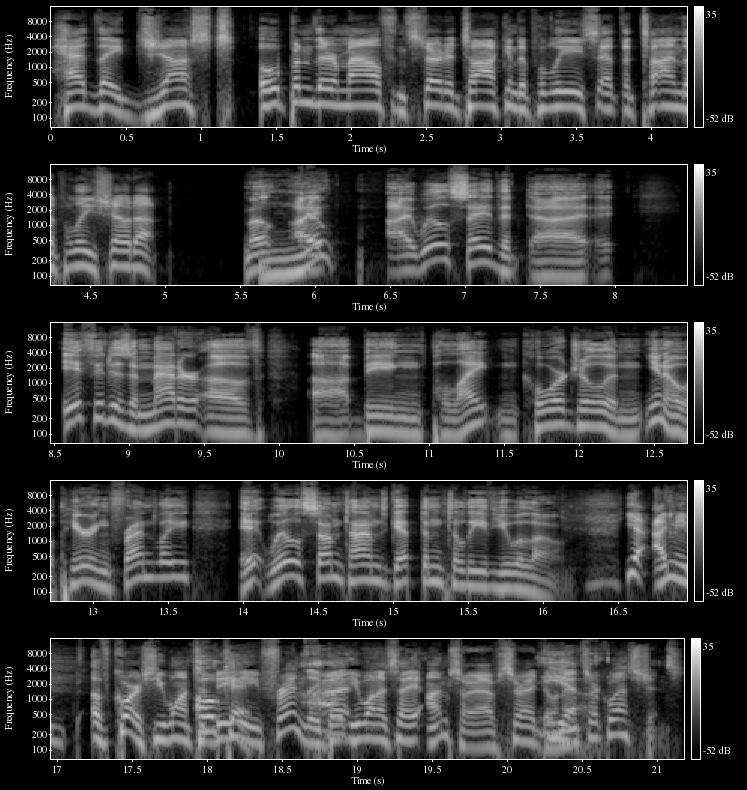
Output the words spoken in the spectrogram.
had they just opened their mouth and started talking to police at the time the police showed up. Well, Nope. I I will say that uh, if it is a matter of uh, being polite and cordial and you know appearing friendly, it will sometimes get them to leave you alone. Yeah, I mean, of course, you want to Okay. be friendly, but I- you want to say, "I'm sorry, officer, I don't Yeah. answer questions."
